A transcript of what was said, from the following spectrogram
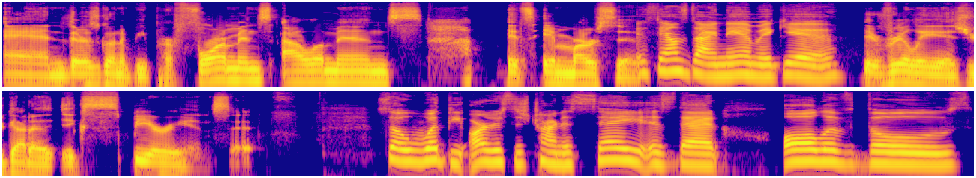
And there's going to be performance elements. It's immersive. It sounds dynamic, yeah. It really is. You got to experience it. So, what the artist is trying to say is that all of those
